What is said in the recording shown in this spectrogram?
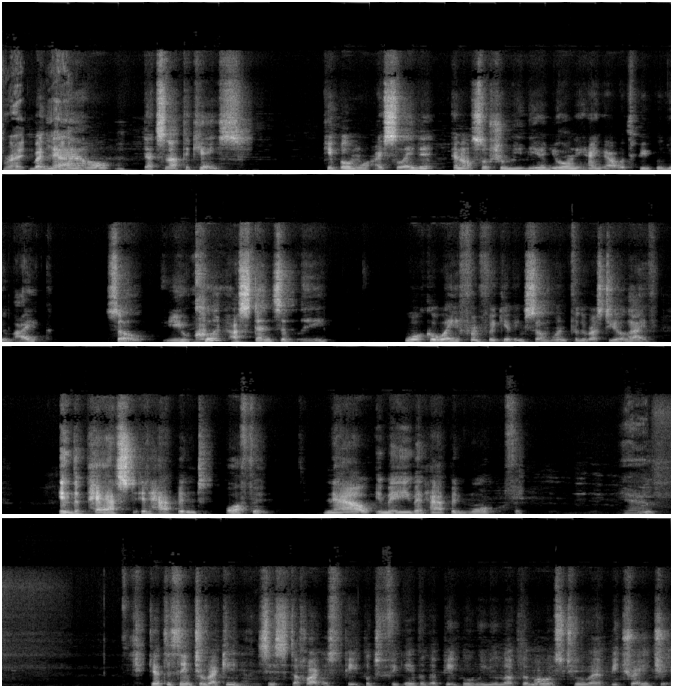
Right. But yeah. now that's not the case. People are more isolated, and on social media, you only hang out with people you like. So you could ostensibly walk away from forgiving someone for the rest of your life. In the past, it happened often. Now it may even happen more often. Yeah. Hmm? The other thing to recognize is the hardest people to forgive are the people who you love the most who have betrayed you.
